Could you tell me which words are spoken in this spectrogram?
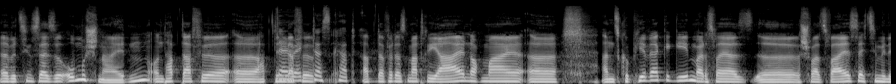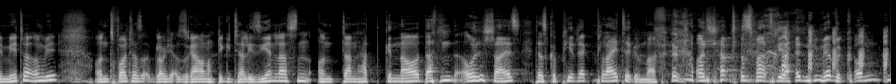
äh, beziehungsweise umschneiden und habe dafür, äh, hab den dafür, hab dafür das Material nochmal äh, ans Kopierwerk gegeben, weil das war ja äh, schwarz-weiß, 16 Millimeter irgendwie und wollte das, glaube ich, sogar auch noch digitalisieren lassen und dann hat genau dann, ohne Scheiß, das Kopierwerk pleite gemacht und ich habe das Material nie mehr bekommen.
